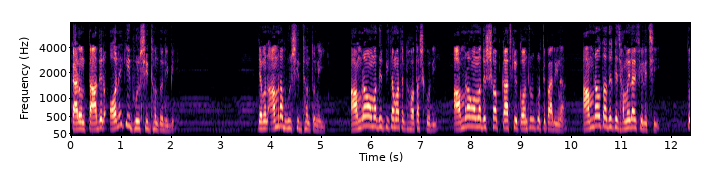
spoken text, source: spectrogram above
কারণ তাদের অনেকেই ভুল সিদ্ধান্ত নিবে। যেমন আমরা ভুল সিদ্ধান্ত নেই, আমরাও আমাদের পিতামাতাকে হতাশ করি, আমরাও আমাদের সব কাজকে কন্ট্রোল করতে পারি না, আমরাও তাদেরকে ঝামেলায় ফেলেছি। তো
